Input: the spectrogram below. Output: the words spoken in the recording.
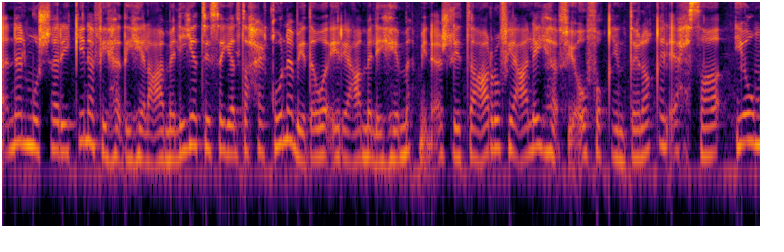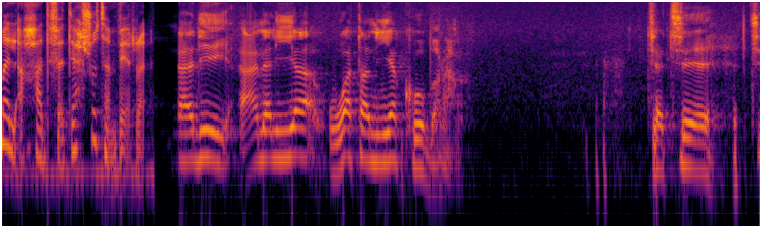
أن المشاركين في هذه العملية سيلتحقون بدوائر عملهم من أجل التعرف عليها في أفق انطلاق الإحصاء يوم الأحد فتح شتنبر. هذه عملية وطنية كبرى. تت... ت...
